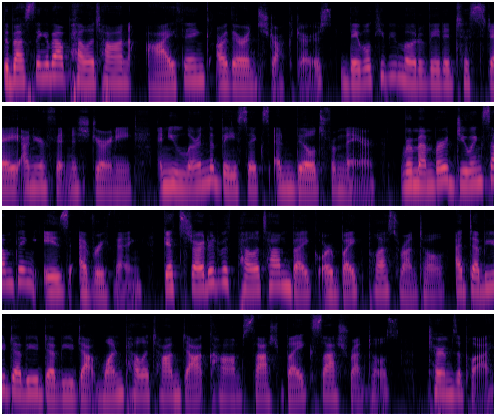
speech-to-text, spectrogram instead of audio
The best thing about Peloton, I think, are their instructors. They will keep you motivated to stay on your fitness journey and you learn the basics and build from there. Remember, doing something is everything. Get started with Peloton Bike or Bike Plus Rental at www.onepeloton.com slash bike slash rentals. Terms apply.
